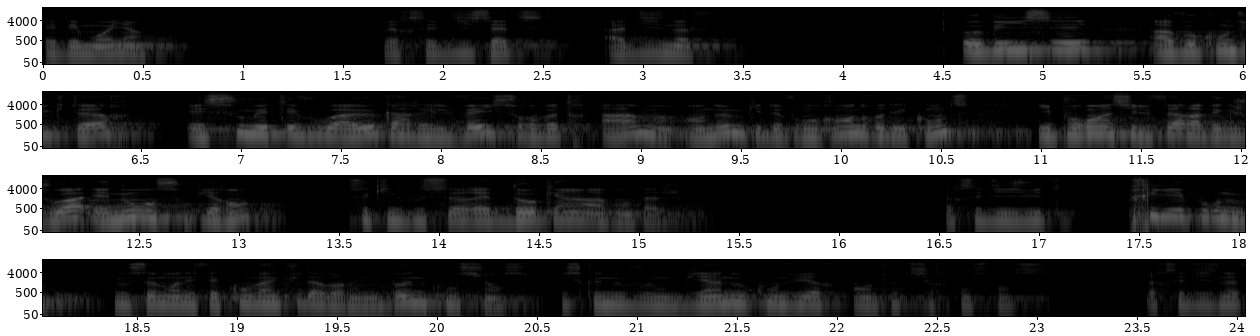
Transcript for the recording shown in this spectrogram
et des moyens. Versets 17 à 19. Obéissez à vos conducteurs et soumettez-vous à eux, car ils veillent sur votre âme en hommes qui devront rendre des comptes. Ils pourront ainsi le faire avec joie et non en soupirant, ce qui ne vous serait d'aucun avantage. Verset 18. Priez pour nous. Nous sommes en effet convaincus d'avoir une bonne conscience, puisque nous voulons bien nous conduire en toutes circonstances. Verset 19.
